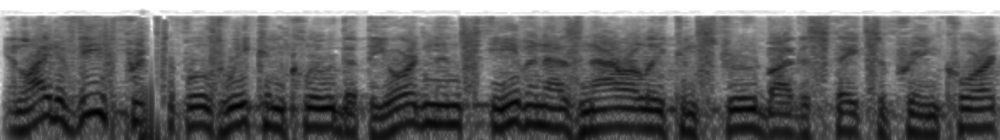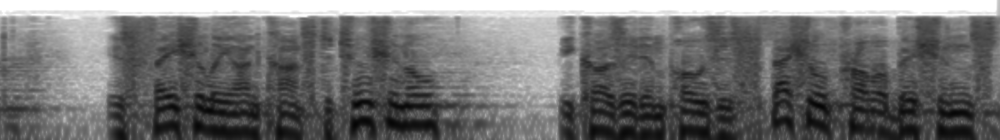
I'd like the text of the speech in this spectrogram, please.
In light of these principles, we conclude that the ordinance, even as narrowly construed by the state Supreme Court, is facially unconstitutional because it imposes special prohibitions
